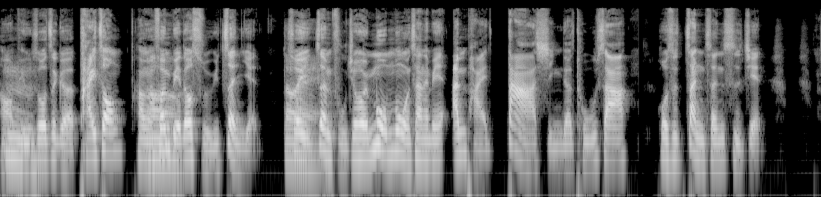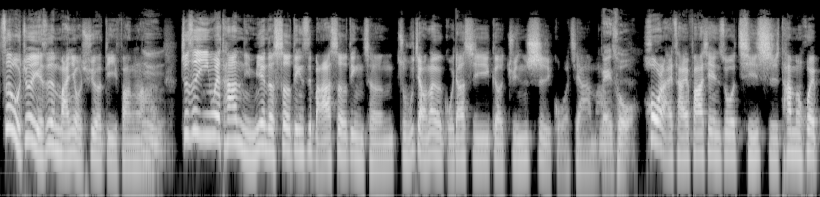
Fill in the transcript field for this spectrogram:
哦，比如说这个台中，他们分别都属于正眼，所以政府就会默默在那边安排。大型的屠杀或是战争事件，这我觉得也是蛮有趣的地方啦。嗯，就是因为它里面的设定是把它设定成主角那个国家是一个军事国家嘛，没错。后来才发现说，其实他们会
